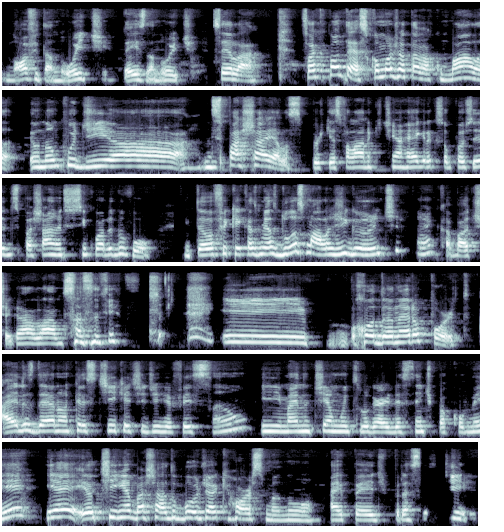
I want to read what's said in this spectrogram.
9 da noite, 10 da noite, sei lá. Só que acontece, como eu já tava com mala, eu não podia despachar elas, porque eles falaram que tinha regra que só podia despachar antes de 5 horas do voo. Então eu fiquei com as minhas duas malas gigantes, né? Acabar de chegar lá nos Estados Unidos. E rodando aeroporto. Aí eles deram aqueles tickets de refeição, e mas não tinha muito lugar decente para comer. E eu tinha baixado o BoJack Horseman no iPad para assistir.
